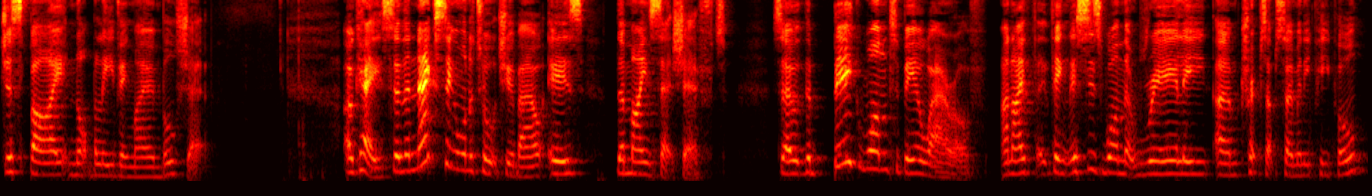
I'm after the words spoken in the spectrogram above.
just by not believing my own bullshit. Okay, so the next thing I want to talk to you about is the mindset shift. So the big one to be aware of, and I th think this is one that really um, trips up so many people,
